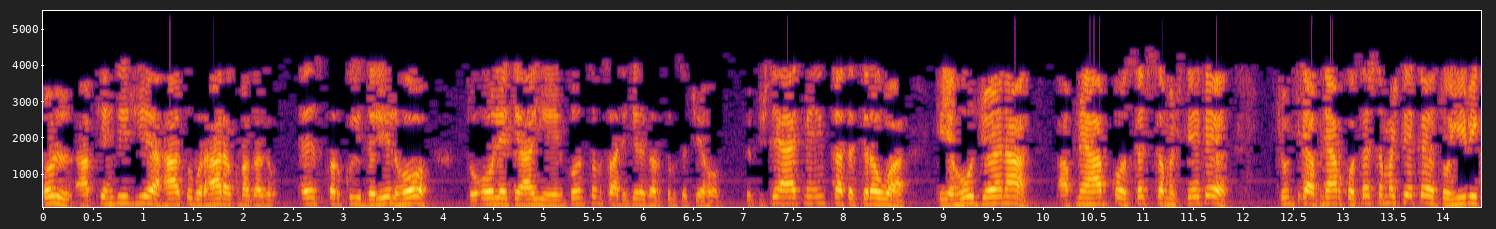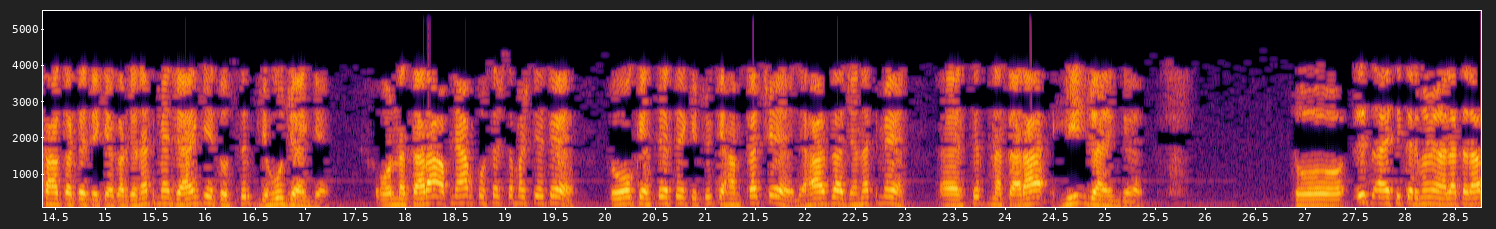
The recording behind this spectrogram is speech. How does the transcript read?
قل، آپ کہہ دیجیے، ہاتھ برہا رکھ اگر اس پر کوئی دلیل ہو، تو او لے کے آئیے، ان کو تم صادقین اگر تم سچے ہو۔ تو پچھلے آیت میں ان کا تذکرہ ہوا کہ یہود جو ہے نا، اپنے آپ کو سچ سمجھتے تھے، چونکہ اپنے آپ کو سچ سمجھتے تھے، تو یہ بھی کہا کرتے تھے کہ اگر جنت میں جائیں گے، تو صرف یہود جائیں گے۔ اور نصارہ اپنے آپ کو سچ سمجھتے تھے تو وہ کہتے تھے کہ چونکہ ہم سچ ہے لہذا جنت میں صرف نصارہ ہی جائیں گے۔ تو اس ایسی کریمہ میں اللہ تعالیٰ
